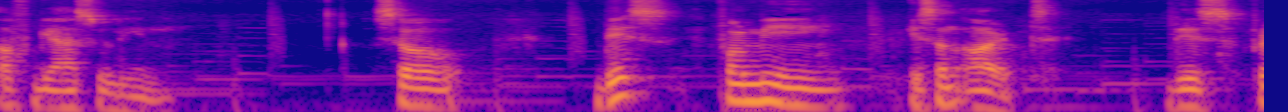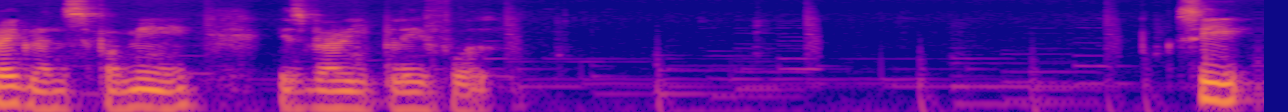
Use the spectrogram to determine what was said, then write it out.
of gasoline. So this for me is an art. This fragrance for me is very playful See,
